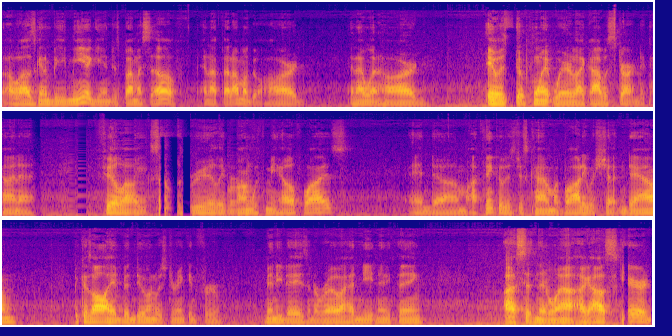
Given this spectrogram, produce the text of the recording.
oh, I was going to be me again, just by myself. And I thought, I'm going to go hard. And I went hard. It was to a point where, like, I was starting to kind of feel like something was really wrong with me health wise. And um, I think it was just kind of my body was shutting down because all I had been doing was drinking for many days in a row. I hadn't eaten anything. I was sitting there, wow, I, I was scared.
